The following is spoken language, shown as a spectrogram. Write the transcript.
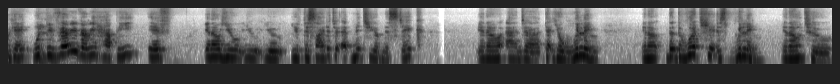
okay would be very very happy if you know you you you you've decided to admit to your mistake you know and uh, that you're willing you know the, the word here is willing you know to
